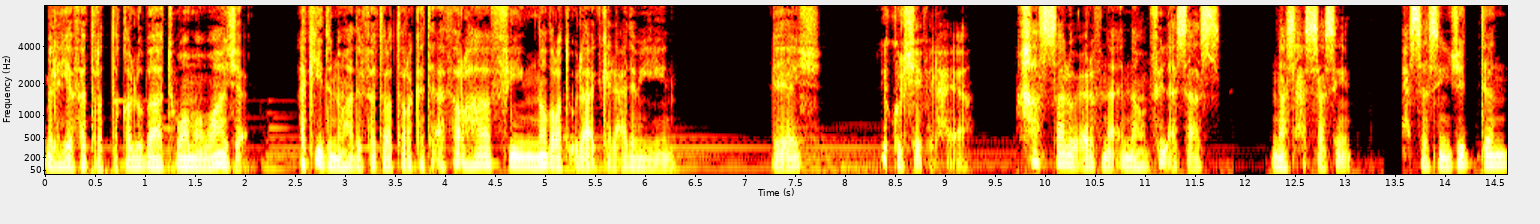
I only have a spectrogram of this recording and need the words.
بل هي فترة تقلبات ومواجع. أكيد أن هذه الفترة تركت أثرها في نظرة أولئك العدميين. ليش؟ لكل شيء في الحياة. خاصة لو عرفنا أنهم في الأساس ناس حساسين. حساسين جدا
